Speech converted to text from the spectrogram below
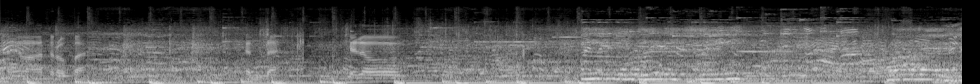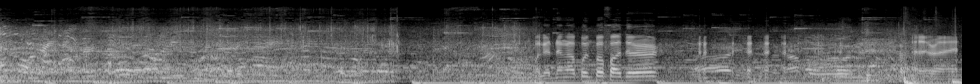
Ayan mga tropa. Ganda. Hello. Magandang hapon po, Father. Ay, hapon. Alright.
